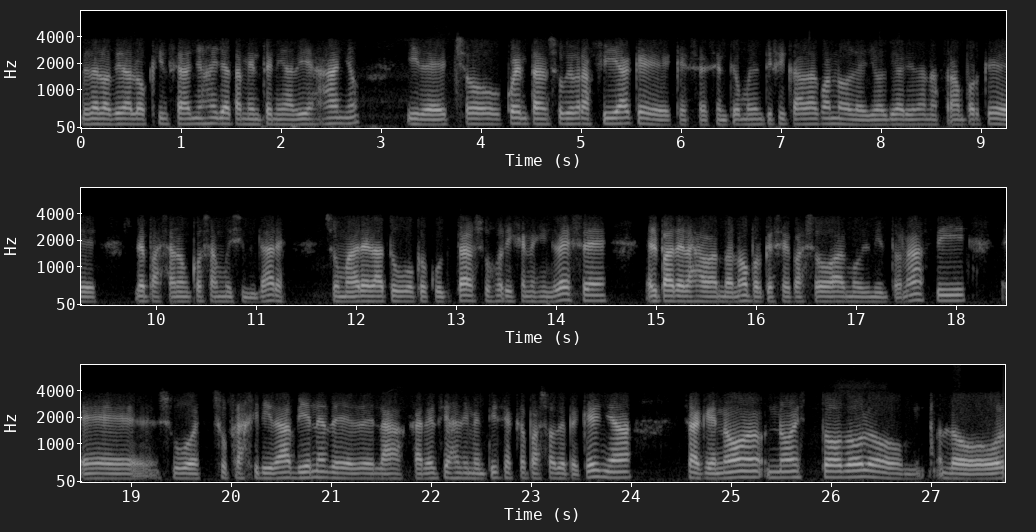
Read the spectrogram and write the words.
desde los días de los 15 años, ella también tenía 10 años y de hecho cuenta en su biografía que, que se sintió muy identificada cuando leyó el diario de Ana Frank porque le pasaron cosas muy similares su madre la tuvo que ocultar sus orígenes ingleses, el padre las abandonó porque se pasó al movimiento nazi, eh, su, su fragilidad viene de, las carencias alimenticias que pasó de pequeña, o sea que no no es todo lo lo,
